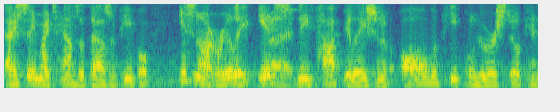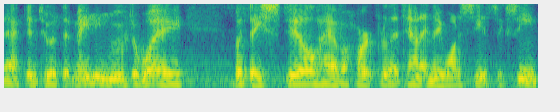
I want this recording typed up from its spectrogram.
I, say my town's a thousand people. It's not really. It's Right. the population of all the people who are still connected to it that maybe moved away, but they still have a heart for that town and they want to see it succeed.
